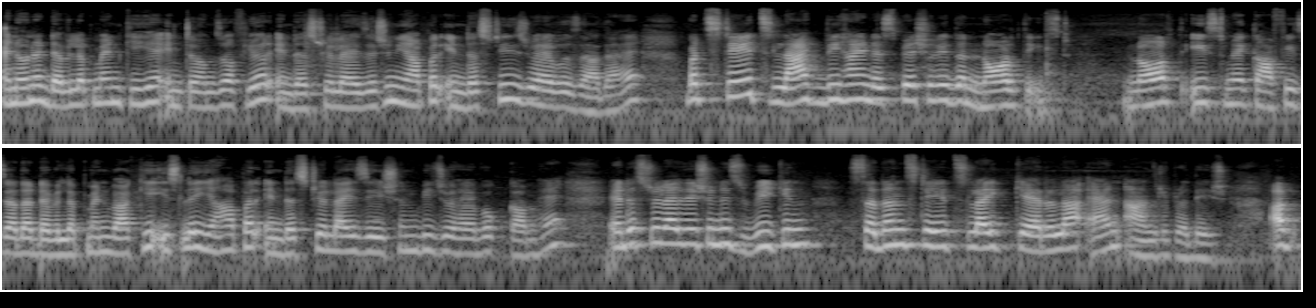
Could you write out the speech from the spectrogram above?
इन्होंने डेवलपमेंट की है in terms of your industrialisation यहाँ पर इंडस्ट्रीज़ जो है वो ज़्यादा है but states lack behind specially the north east north east में काफ़ी ज़्यादा डेवलपमेंट बाकी इसलिए यहाँ पर इंडस्ट्रियलाइजेशन भी जो है वो कम है। Industrialisation is weak in southern states like Kerala and Andhra Pradesh अब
